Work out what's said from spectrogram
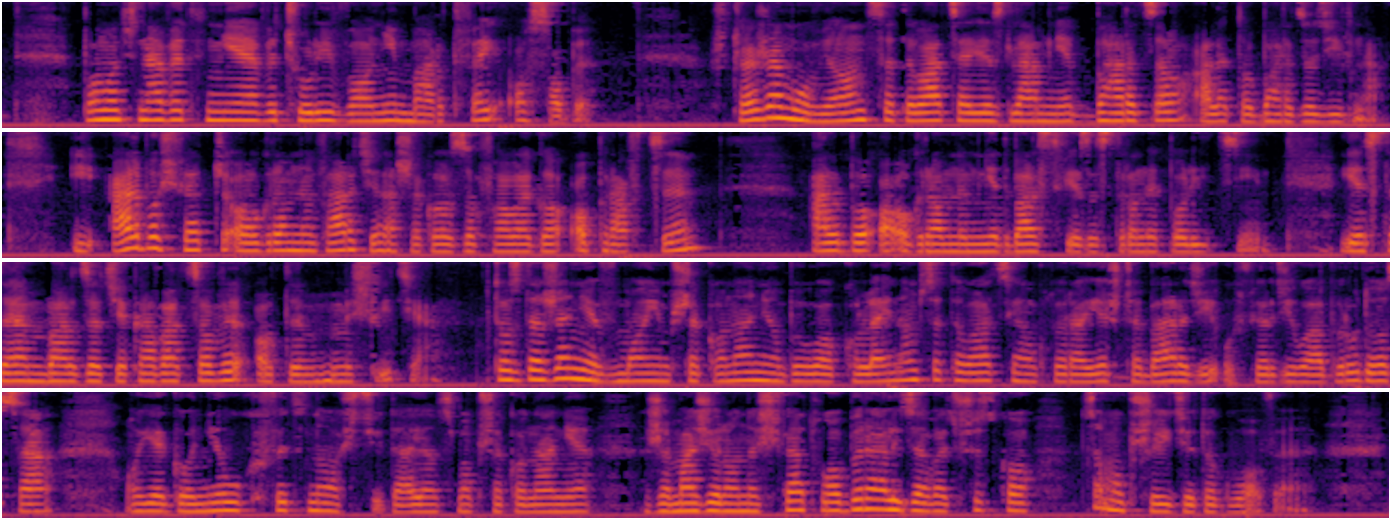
Ponoć nawet nie wyczuli woni martwej osoby. Szczerze mówiąc, sytuacja jest dla mnie bardzo, ale to bardzo dziwna. I albo świadczy o ogromnym farcie naszego zuchwałego oprawcy, albo o ogromnym niedbalstwie ze strony policji. Jestem bardzo ciekawa, co Wy o tym myślicie. To zdarzenie w moim przekonaniu było kolejną sytuacją, która jeszcze bardziej utwierdziła Brudosa o jego nieuchwytności, dając mu przekonanie, że ma zielone światło, by realizować wszystko, co mu przyjdzie do głowy.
